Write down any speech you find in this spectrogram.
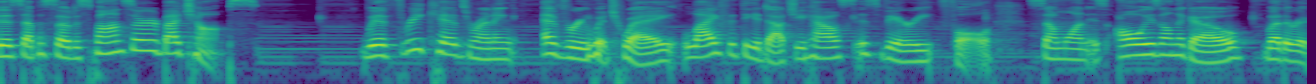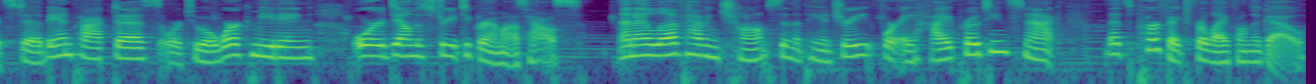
This episode is sponsored by Chomps. With three kids running every which way, life at the Adachi house is very full. Someone is always on the go, whether it's to band practice or to a work meeting or down the street to grandma's house. And I love having chomps in the pantry for a high protein snack that's perfect for life on the go.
